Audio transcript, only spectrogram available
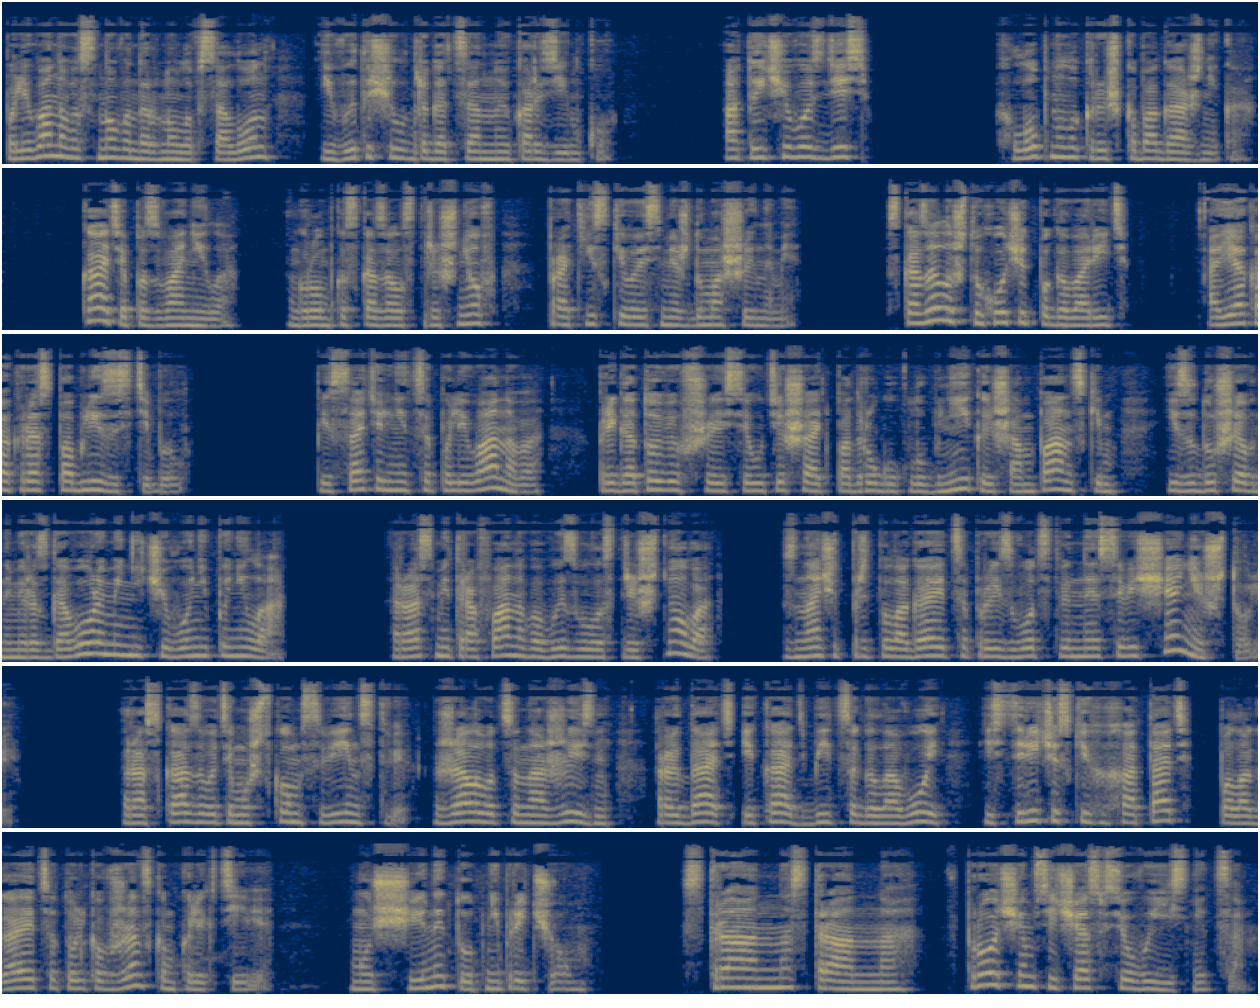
Поливанова снова нырнула в салон и вытащила драгоценную корзинку. «А ты чего здесь?» Хлопнула крышка багажника. «Катя позвонила», — громко сказал Стришнев, протискиваясь между машинами. «Сказала, что хочет поговорить, а я как раз поблизости был». Писательница Поливанова, приготовившаяся утешать подругу клубникой, шампанским и задушевными разговорами, ничего не поняла. Раз Митрофанова вызвала Стришнева, значит, предполагается производственное совещание, что ли? Рассказывать о мужском свинстве, жаловаться на жизнь, рыдать, икать, биться головой, истерически хохотать полагается только в женском коллективе. Мужчины тут ни при чем. Странно, странно. Впрочем, сейчас все выяснится.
